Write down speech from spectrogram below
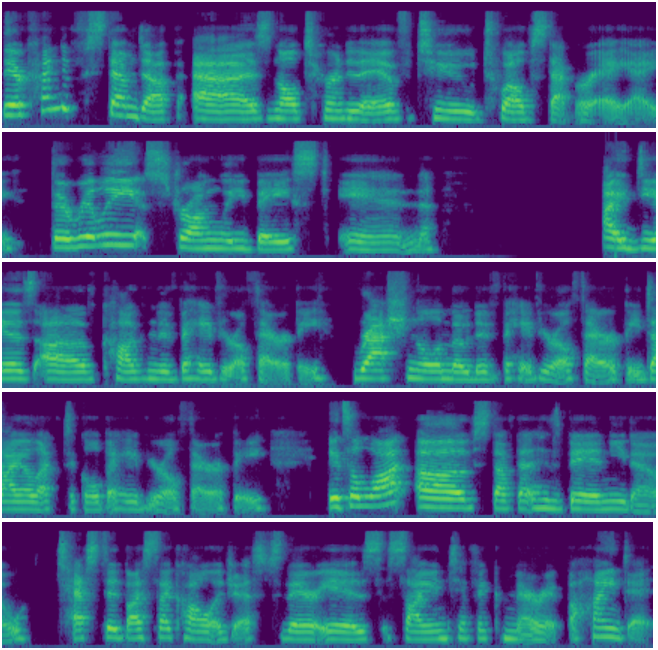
they're kind of stemmed up as an alternative to 12 step or aa they're really strongly based in ideas of cognitive behavioral therapy rational emotive behavioral therapy dialectical behavioral therapy. It's a lot of stuff that has been you know tested by psychologists. There is scientific merit behind it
